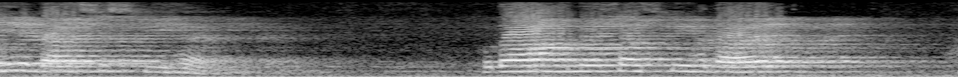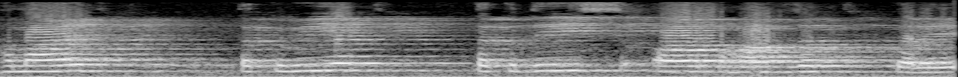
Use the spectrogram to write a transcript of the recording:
ये डायसिस की है, खुदा हमेशा उसकी हदायत, हमारे तकवीत, तकदीस और मुहावजत करे,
